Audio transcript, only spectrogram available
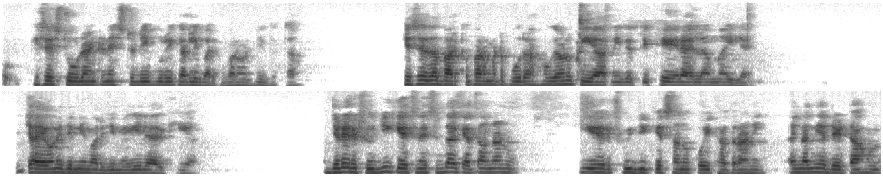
ਕਿਸੇ ਸਟੂਡੈਂਟ ਨੇ ਸਟੱਡੀ ਪੂਰੀ ਕਰ ਲਈ ਵਰਕ ਪਰਮਿਟ ਨਹੀਂ ਦਿੱਤਾ। ਕਿਸੇ ਦਾ ਵਰਕ ਪਰਮਿਟ ਪੂਰਾ ਹੋ ਗਿਆ, ਉਹਨੂੰ ਪੀਆਰ ਨਹੀਂ ਦਿੱਤੀ, ਫੇਰ ਐਲਐਮਆਈ ਲੈ। ਚਾਹੇ ਉਹਨੇ ਜਿੰਨੀ ਮਰਜ਼ੀ ਮਹਿੰਗੀ ਲੈ ਰੱਖੀ ਆ। ਜਿਹੜੇ ਰਿਫਿਊਜੀ ਕੇਸ ਨੇ, ਸਿੱਧਾ ਕਹਿਤਾ ਉਹਨਾਂ ਨੂੰ ਕਿ ਇਹ ਰਿਫਿਊਜੀ ਕੇਸਾਂ ਨੂੰ ਕੋਈ ਖਤਰਾ ਨਹੀਂ। ਇਹਨਾਂ ਦੀਆਂ ਡੇਟਾ ਹੁਣ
